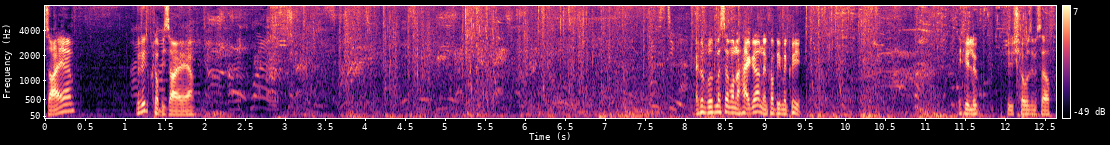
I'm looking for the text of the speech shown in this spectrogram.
Zarya? We could copy Zarya. I could put myself on a high ground and copy McCree. If you look, he shows himself.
